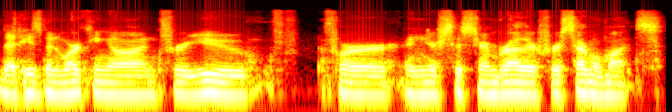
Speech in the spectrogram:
that he's been working on for you for and your sister and brother for several months.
